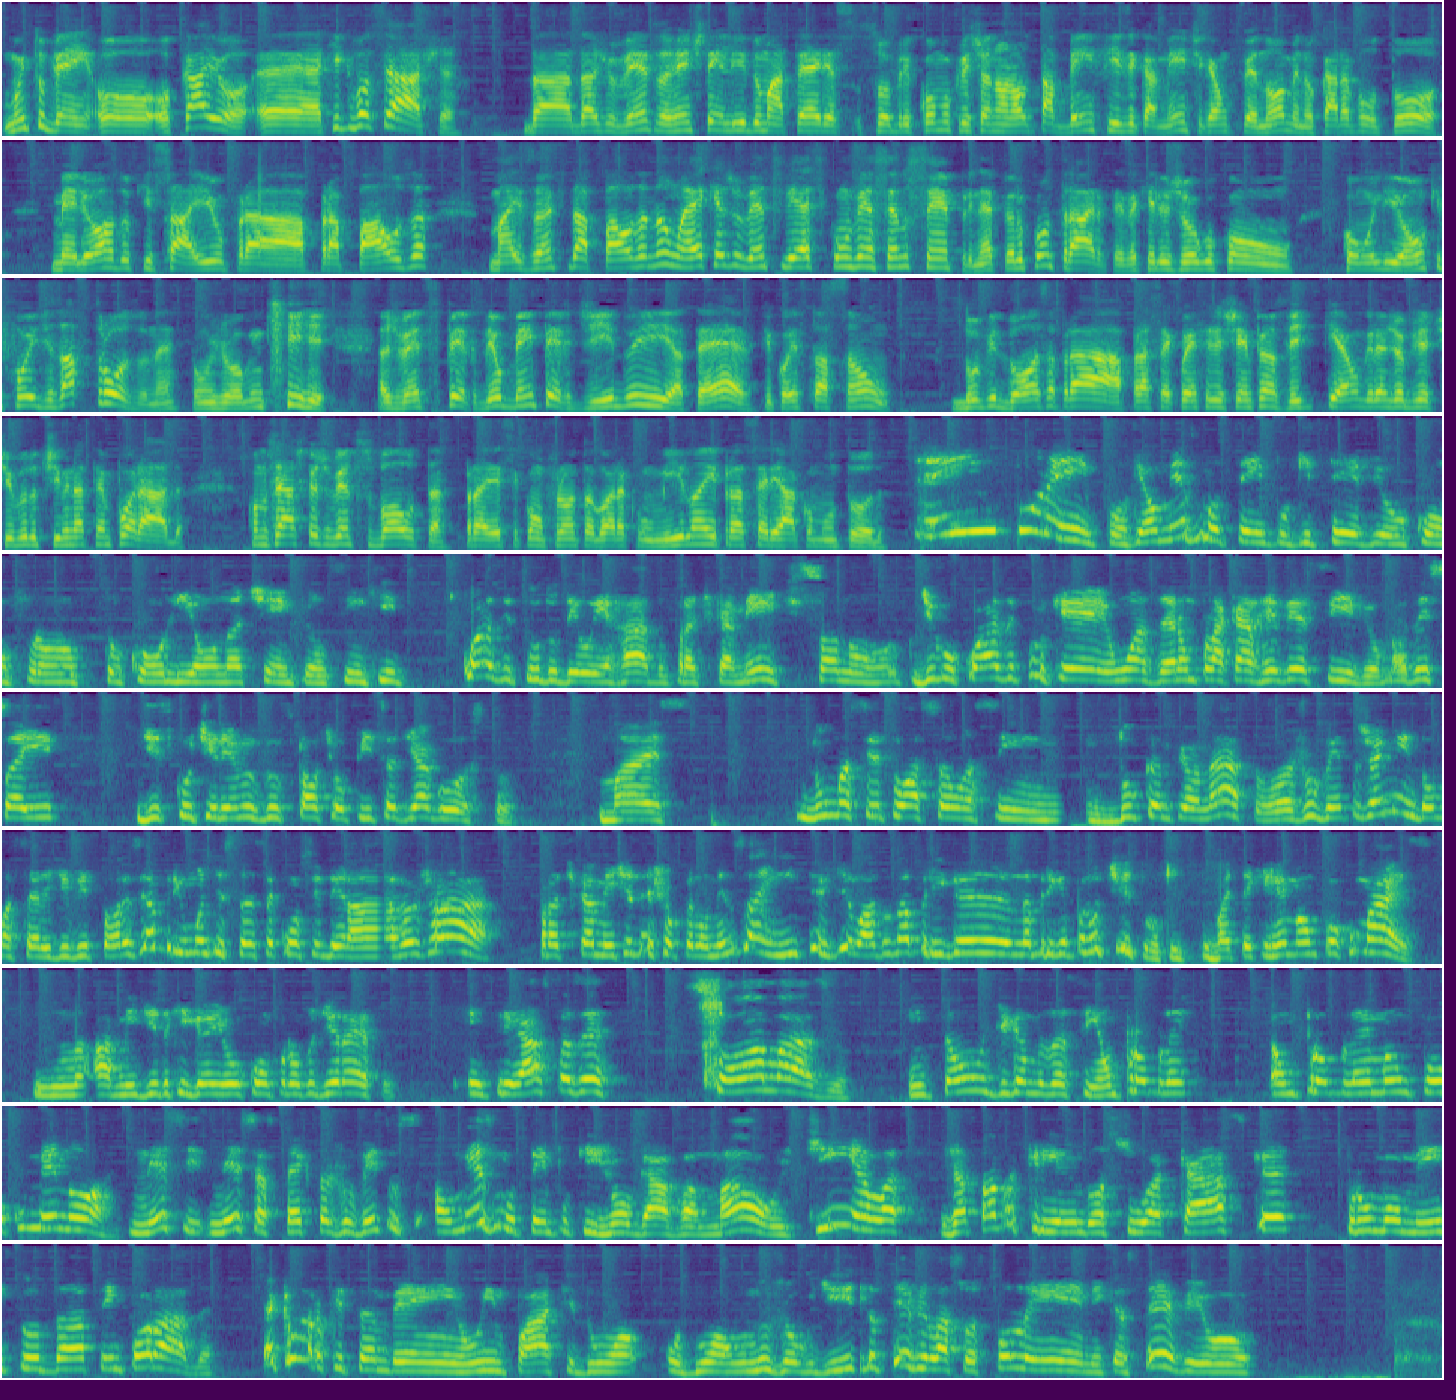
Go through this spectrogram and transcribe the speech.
muito bem. O, o Caio, o é, que, que você acha da, da Juventus? A gente tem lido matérias sobre como o Cristiano Ronaldo está bem fisicamente, que é um fenômeno. O cara voltou melhor do que saiu para pausa, mas antes da pausa não é que a Juventus viesse convencendo sempre, né? Pelo contrário, teve aquele jogo com, com o Lyon que foi desastroso, né? Foi um jogo em que a Juventus perdeu bem perdido e até ficou em situação duvidosa para a sequência de Champions League, que é um grande objetivo do time na temporada. Como você acha que a Juventus volta para esse confronto agora com o Milan e para a Série A como um todo? Um porém, porque ao mesmo tempo que teve o confronto com o Lyon na Champions, em que quase tudo deu errado praticamente, só no. Digo quase porque 1 a 0 é um placar reversível, mas isso aí discutiremos nos Cautio de agosto. Mas numa situação assim do campeonato, a Juventus já emendou uma série de vitórias e abriu uma distância considerável, já praticamente deixou pelo menos a Inter de lado na briga, na briga pelo título, que vai ter que remar um pouco mais à medida que ganhou o confronto direto. Entre aspas, é só a Lazio. Então, digamos assim, é um problema é um problema um pouco menor. Nesse, nesse aspecto, a Juventus, ao mesmo tempo que jogava mal, tinha ela já estava criando a sua casca para o momento da temporada. É claro que também o empate do 1 do 1 a 1 no jogo de ida teve lá suas polêmicas, teve o,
